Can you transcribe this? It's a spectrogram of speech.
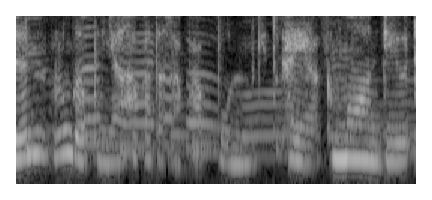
dan lu nggak punya hak atas apa pun gitu. Kayak come on dude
